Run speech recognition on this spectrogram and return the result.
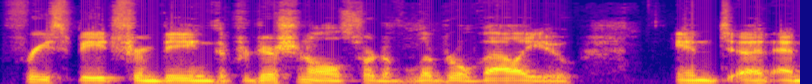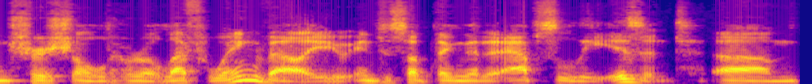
free speech from being the traditional sort of liberal value into, and traditional or a left wing value into something that it absolutely isn't. Um,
